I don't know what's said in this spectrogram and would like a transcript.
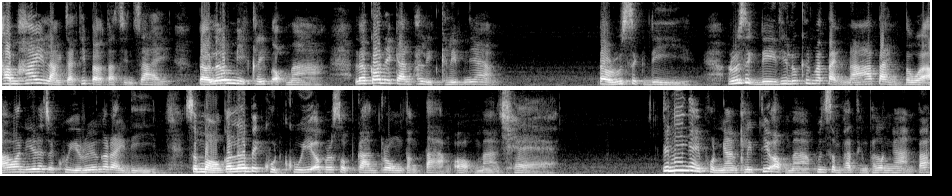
ทำให้หลังจากที่แปลตัดสินใจ แปลเริ่มมีคลิปออกมา แล้วก็ในการผลิตคลิปเนี่ยแปลรู้สึกดี รู้สึกดีที่ลุกขึ้นมาแต่งหน้าแต่งตัวอ้าววันนี้เราจะคุยเรื่องอะไรดี สมองก็เริ่มไปขุดคุยเอาประสบการณ์ตรงต่าง ๆ ออกมาแชร์ก็นี่ไงผลงานคลิปที่ออกมาคุณสัมผัสถึงพลังงานปะ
